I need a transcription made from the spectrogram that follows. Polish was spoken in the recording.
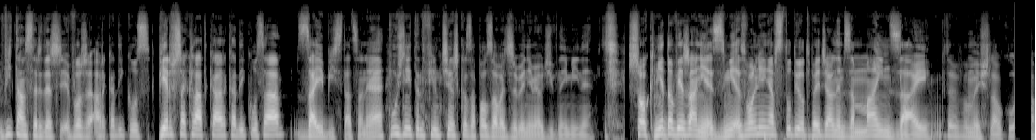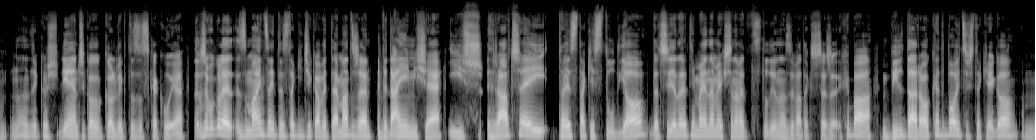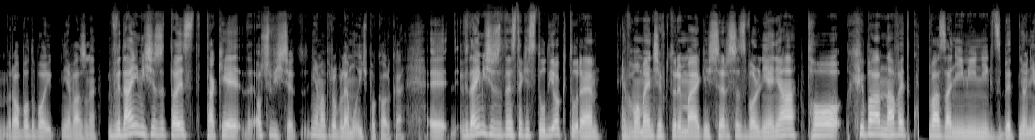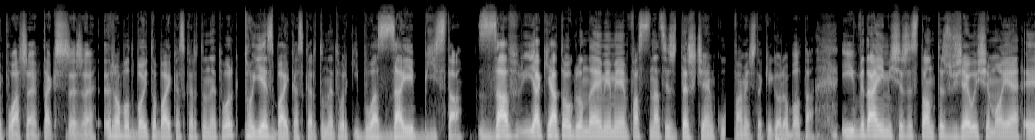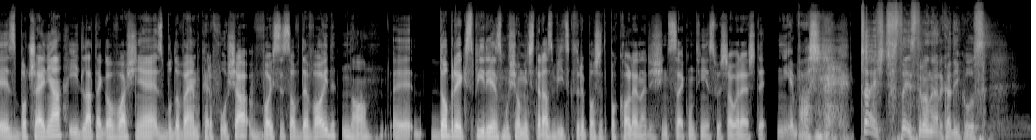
witam serdecznie, Boże, Arkadikus, pierwsza klatka Arkadikusa, zajebista, co nie? Później ten film ciężko zapauzować, żeby nie miał dziwnej miny. Szok, niedowierzanie, zwolnienia w studiu odpowiedzialnym za Mindseye. Kto by pomyślał, kurwa. No jakoś nie wiem, czy kogokolwiek to zaskakuje. Znaczy w ogóle z Mindseye to jest taki ciekawy temat, że wydaje mi się, iż raczej to jest takie studio, znaczy ja nawet nie pamiętam jak się nawet studio nazywa, tak szczerze. Chyba Builda Rocket Boy, coś takiego, Robot Boy, nieważne. Wydaje mi się, że to jest takie, oczywiście, nie ma problemu, idź po kolkę. Yy, Wydaje mi się, że to jest takie studio, które w momencie, w którym ma jakieś szersze zwolnienia, to chyba nawet za nimi nikt zbytnio nie płacze, tak szczerze. Robot Boy to bajka z Cartoon Network, to jest bajka z Cartoon Network i była zajebista. Za, jak ja to oglądałem, ja miałem fascynację, że też chciałem kurwa mieć takiego robota. I wydaje mi się, że stąd też wzięły się moje y, zboczenia i dlatego właśnie zbudowałem Kerfusia w Voices of the Void. No, y, dobry experience musiał mieć teraz widz, który poszedł po kole na 10 sekund i nie słyszał reszty. Nieważne. Cześć, z tej strony Arkadikus.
